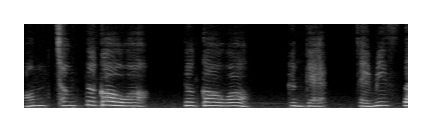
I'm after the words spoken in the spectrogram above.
엄청 뜨거워. 뜨거워. 근데 재밌어.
